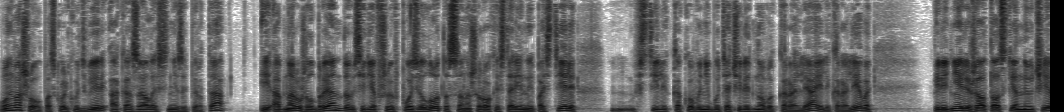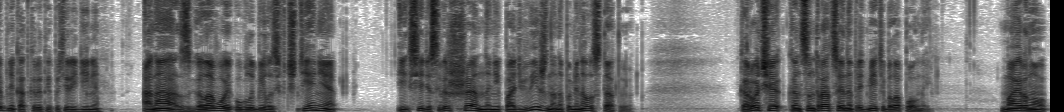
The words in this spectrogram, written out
он вошел, поскольку дверь оказалась не заперта, и обнаружил Бренду, сидевшую в позе лотоса на широкой старинной постели в стиле какого-нибудь очередного короля или королевы. Перед ней лежал толстенный учебник, открытый посередине. Она с головой углубилась в чтение и, сидя совершенно неподвижно, напоминала статую. Короче, концентрация на предмете была полной. Майрону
